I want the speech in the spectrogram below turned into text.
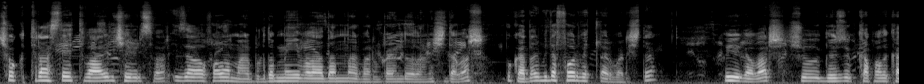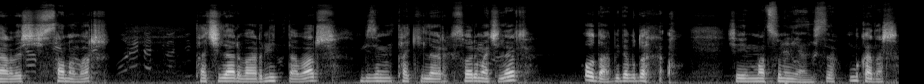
çok translate vari bir çevirisi var. Izawa falan var burada. Meyveli adamlar var. Bende olan işi de var. Bu kadar. Bir de forvetler var işte. Hyuga var. Şu gözü kapalı kardeş Sano var. Tachiler var. Nitta var. Bizim Takiler, Sorimachiler. O da. Bir de bu da şeyin Matsu'nun yancısı. Bu kadar.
